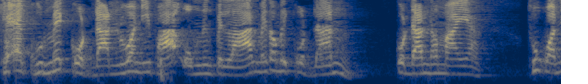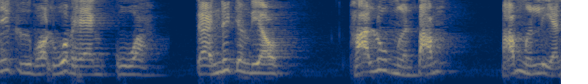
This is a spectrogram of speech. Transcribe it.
แค่คุณไม่กดดันว่านี้พระองค์หนึ่งเป็นล้านไม่ต้องไปกดดัน กดดันทำไมอะ ทุกวันนี้คือพอรู้ว่าแพงกลัว แต่นึกอย่างเดียวพระรูปเหมือนปั๊มปั๊มเหมือนเหรียญ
